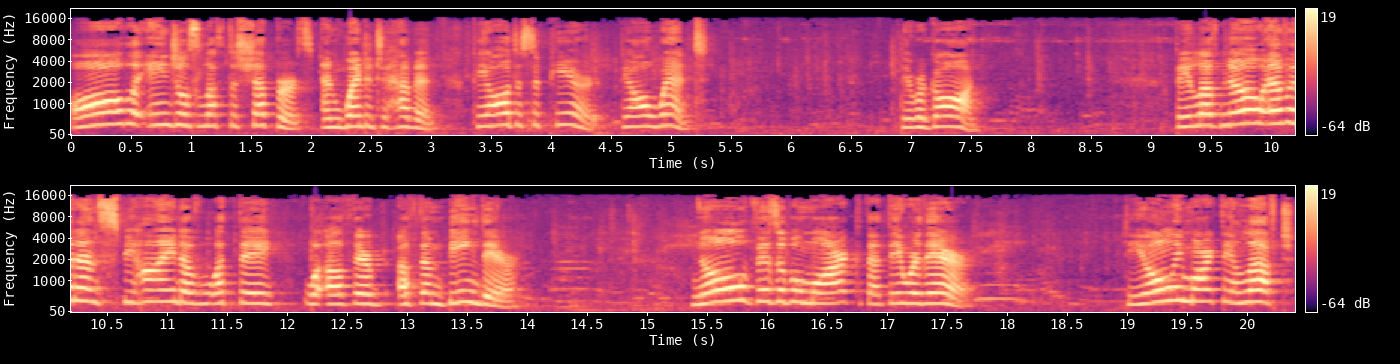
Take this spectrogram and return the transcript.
all the angels left the shepherds and went into heaven. They all disappeared. They all went. They were gone. They left no evidence behind of what they of their of them being there. No visible mark that they were there. The only mark they left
